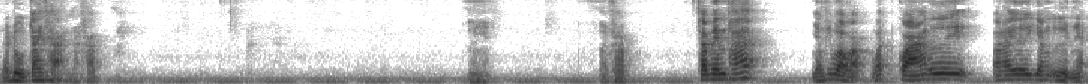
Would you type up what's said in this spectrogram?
แล้วดูใต้ฐานนะครับนี่นะครับ ถ้าเป็นพระอย่างที่บอกอะวัดกวางเอ้ยอะไรเอ้ยอย่างอื่นเนี่ย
